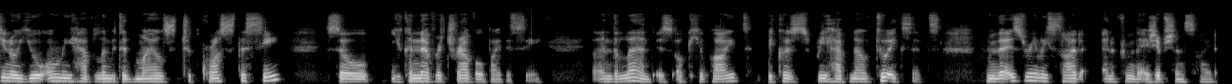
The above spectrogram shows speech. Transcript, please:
you know you only have limited miles to cross the sea so you can never travel by the sea and the land is occupied because we have now two exits from the Israeli side and from the Egyptian side.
